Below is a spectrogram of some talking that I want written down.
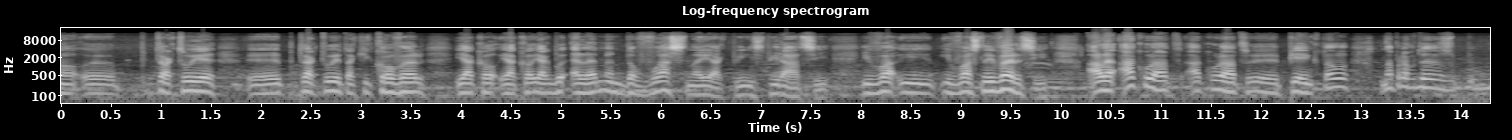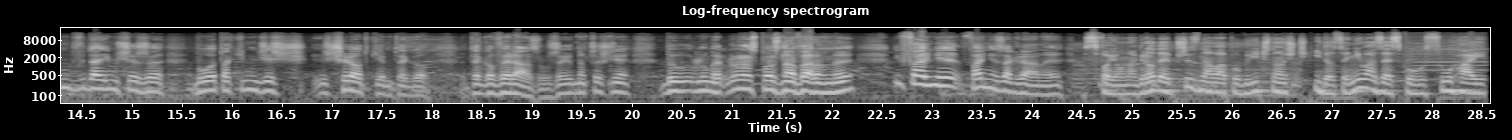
no, y, traktuje, y, traktuje taki cover jako, jako jakby element do własnej jakby inspiracji i, wła, i, i własnej wersji. Ale akurat, akurat y, piękno naprawdę wydaje mi się, że było takim gdzieś środkiem tego, tego wyrazu, że jednocześnie był numer rozpoznawalny i fajnie, fajnie zagrany. Swoją nagrodę przyznała publiczność i doceniła zespół Słuchaj.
